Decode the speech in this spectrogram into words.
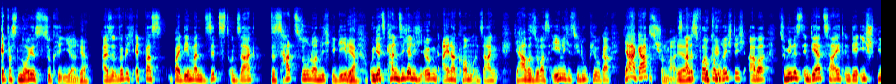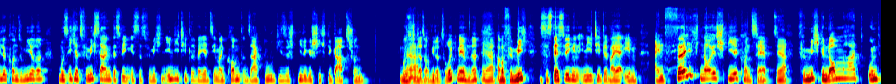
etwas Neues zu kreieren. Ja. Also wirklich etwas, bei dem man sitzt und sagt, das hat so noch nicht gegeben. Ja. Und jetzt kann sicherlich irgendeiner kommen und sagen, ja, aber sowas ähnliches wie Lupio gab, ja, gab es schon mal. Ist alles vollkommen okay. richtig, aber zumindest in der Zeit, in der ich Spiele konsumiere, muss ich jetzt für mich sagen, deswegen ist das für mich ein Indie-Titel, wenn jetzt jemand kommt und sagt, du, diese Spielegeschichte gab es schon muss ja. ich das auch wieder zurücknehmen. Ne? Ja. Aber für mich ist es deswegen ein Indie-Titel, weil er eben ein völlig neues Spielkonzept ja. für mich genommen hat und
